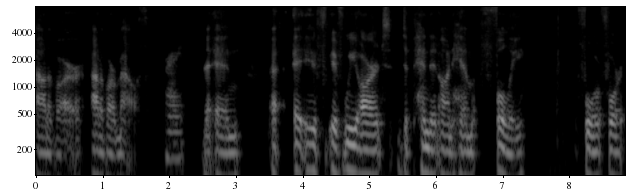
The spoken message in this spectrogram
out of our out of our mouth. Right. And uh, if if we aren't dependent on Him fully for for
